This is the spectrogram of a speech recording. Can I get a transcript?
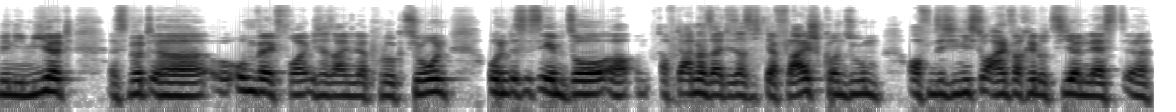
minimiert, es wird äh, umweltfreundlicher sein in der Produktion und es ist eben so äh, auf der anderen Seite, dass sich der Fleischkonsum offensichtlich nicht so einfach reduzieren lässt, äh,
